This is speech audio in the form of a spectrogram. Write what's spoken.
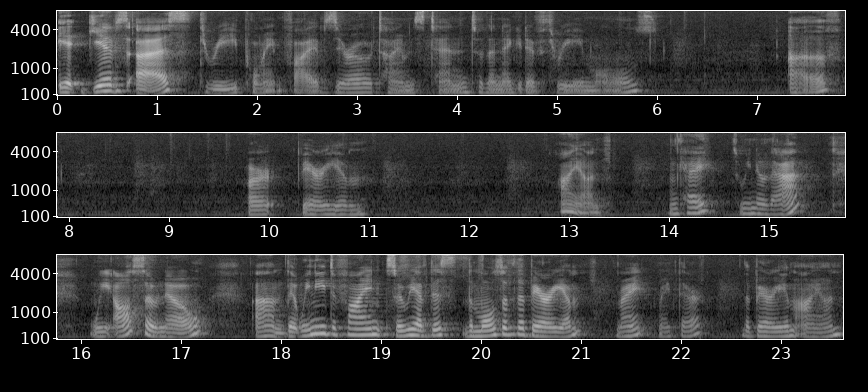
it gives us 3.50 times 10 to the negative 3 moles of our barium ion. Okay, so we know that. We also know um, that we need to find, so we have this, the moles of the barium, right, right there, the barium ion.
